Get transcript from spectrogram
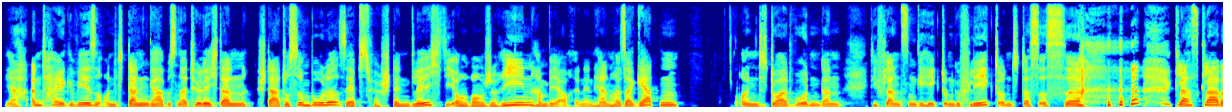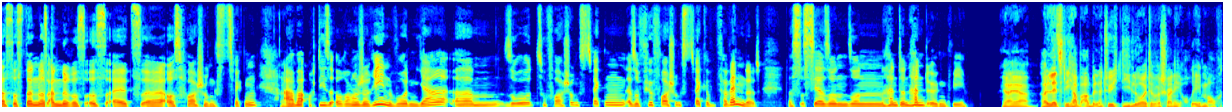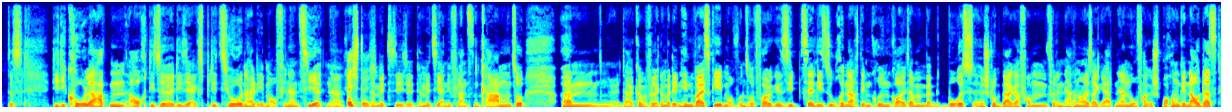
ja, Anteil gewesen. Und dann gab es natürlich dann Statussymbole, selbstverständlich. Die Orangerien haben wir ja auch in den Herrenhäuser Gärten. Und dort wurden dann die Pflanzen gehegt und gepflegt. Und das ist äh, glasklar, dass das dann was anderes ist als äh, aus Forschungszwecken. Ja. Aber auch diese Orangerien wurden ja ähm, so zu Forschungszwecken, also für Forschungszwecke verwendet. Das ist ja so ein, so ein Hand in Hand irgendwie. Ja, ja. Aber letztlich haben aber natürlich die Leute wahrscheinlich auch eben auch das, die die Kohle hatten, auch diese, diese Expedition halt eben auch finanziert, ne? Richtig. Damit sie, damit sie an die Pflanzen kamen und so. Ähm, da können wir vielleicht nochmal den Hinweis geben auf unsere Folge 17, die Suche nach dem grünen Gold. Da haben wir mit Boris äh, Schlumberger vom, von den Herrenhäuser Gärten in Hannover gesprochen. Genau das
